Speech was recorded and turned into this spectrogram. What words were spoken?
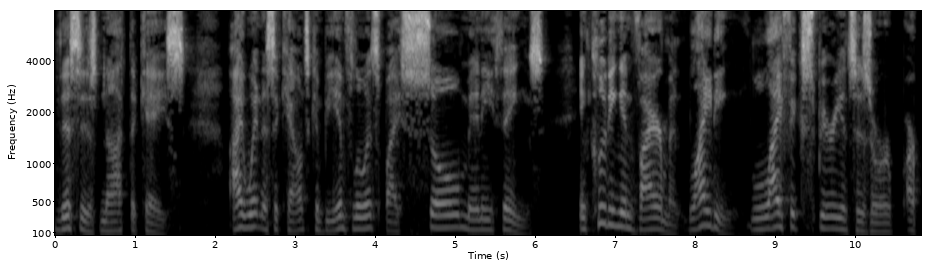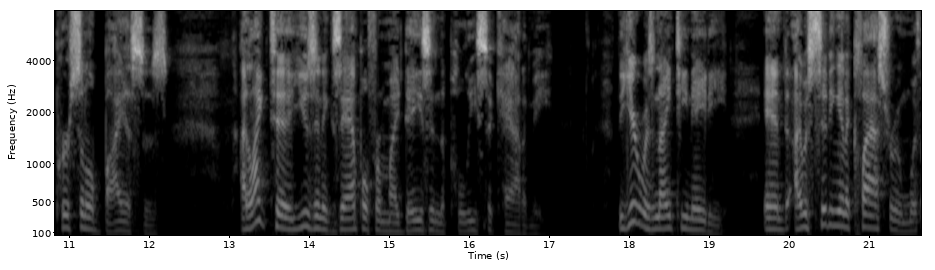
this is not the case. Eyewitness accounts can be influenced by so many things, including environment, lighting, life experiences or our personal biases. I like to use an example from my days in the police academy. The year was 1980, and I was sitting in a classroom with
